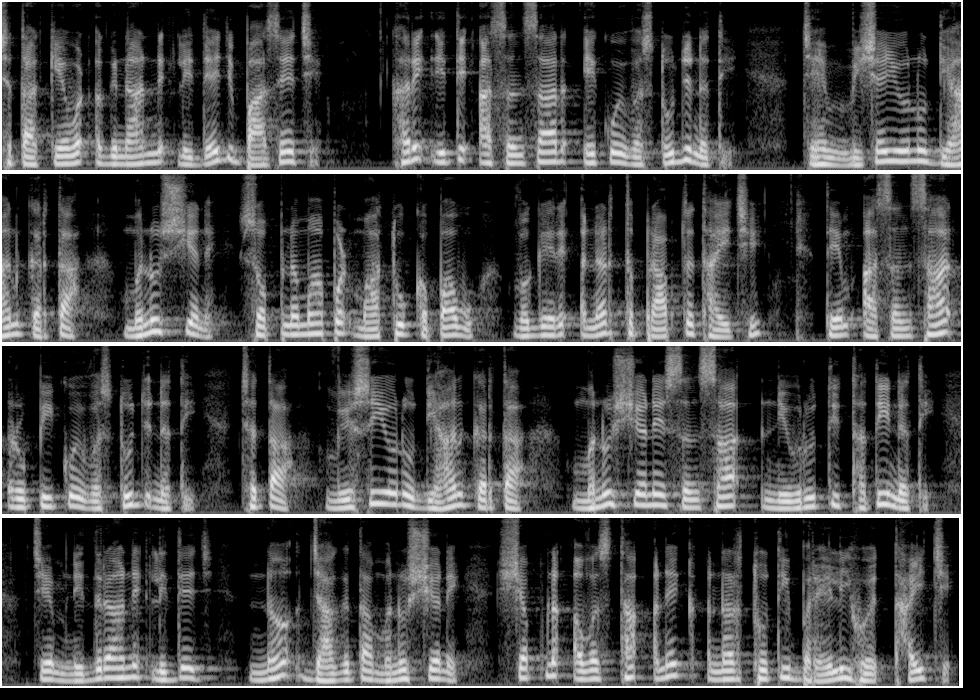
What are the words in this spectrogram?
છતાં કેવળ અજ્ઞાનને લીધે જ ભાસે છે. ખરી રીતે આ સંસાર એ કોઈ વસ્તુ જ નથી. જેમ વિષયોનું ધ્યાન કરતા મનુષ્યને સ્વપ્નમાં પણ માથું કપાવવું વગેરે અનર્થ પ્રાપ્ત થાય છે, તેમ આ સંસાર રૂપી કોઈ વસ્તુ જ નથી. છતાં વિષયોનું ધ્યાન કરતાં મનુષ્યને સંસાર નિવૃત્તિ થતી નથી. જેમ નિદ્રાને લીધે જ ન જાગતા મનુષ્યને સ્વપ્ન અવસ્થા અનેક અનર્થોથી ભરેલી હોય થાય છે.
